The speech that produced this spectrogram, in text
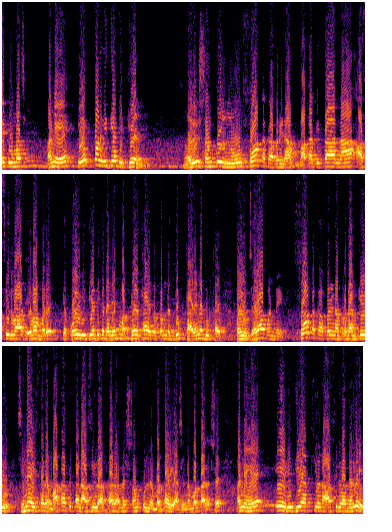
એ ટુમાં છે અને એક પણ વિદ્યાર્થી ફેલ નહીં. નવી સંકુલનું સો ટકા પરિણામ માતા પિતાના આશીર્વાદ એવા મળે કે કોઈ વિદ્યાર્થી કદાચ એકમાં ફેલ થાય તો તમને દુઃખ થાય એને દુઃખ થાય. પણ એવું જરા પણ નહીં. સો ટકા પરિણામ પ્રદાન કર્યું. જેના હિસાબે માતા પિતાના આશીર્વાદ હર હંમેશ સંકુલને મળતા રહ્યા છે અને મળતા રહેશે. અને એ વિદ્યાર્થીઓના આશીર્વાદને લઈ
